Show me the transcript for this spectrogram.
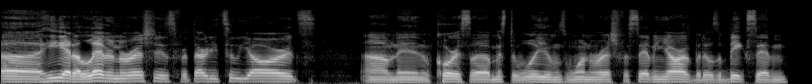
Uh, he had 11 rushes for 32 yards. Um, then of course uh, Mr. Williams one rush for seven yards, but it was a big seven.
